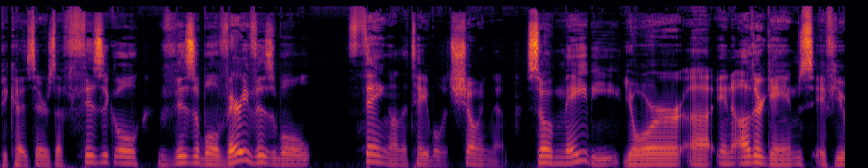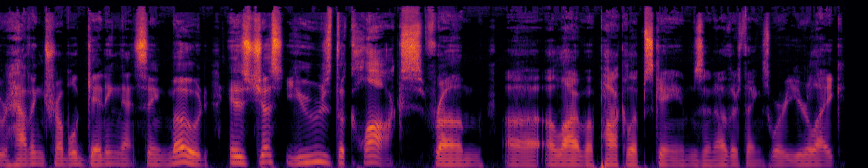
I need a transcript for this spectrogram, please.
because there's a physical, visible, very visible thing on the table that's showing them. So maybe you're uh, in other games, if you're having trouble getting that same mode, is just use the clocks from uh, a lot of apocalypse games and other things where you're like,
